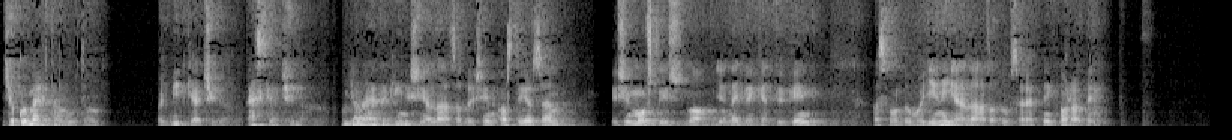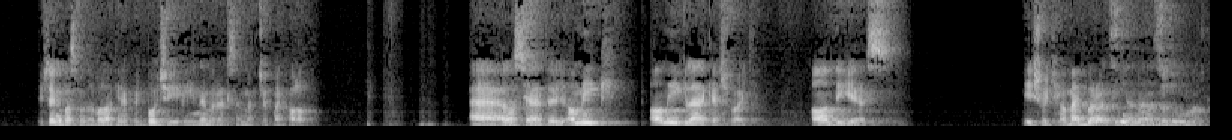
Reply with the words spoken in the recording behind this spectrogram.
És akkor megtanultam, hogy mit kell csinálnom. Ezt kell csinálnom. Hogyan lehetek én is ilyen lázadó? És én azt érzem, és én most is, ma ugye 42-ként, azt mondom, hogy én ilyen lázadó szeretnék maradni. És tegnap azt mondta valakinek, hogy bocsi, én nem öregszem meg, csak meghalok. Ez azt jelenti, hogy amíg, amíg lelkes vagy, addig élsz. És hogyha megmaradsz ilyen lázadónak,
